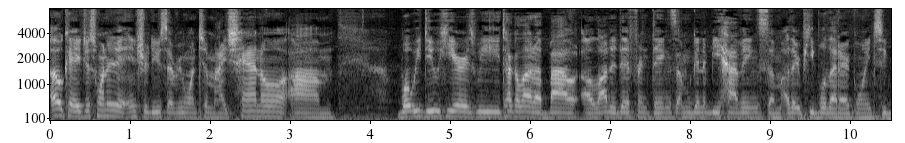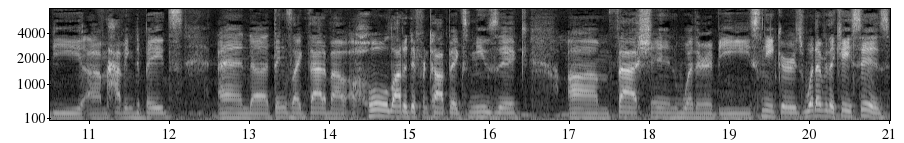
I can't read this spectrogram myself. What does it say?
Okay, just wanted to introduce everyone to my channel. Um, what we do here is we talk a lot about a lot of different things. I'm going to be having some other people that are going to be um, having debates and uh, things like that about a whole lot of different topics music, um, fashion, whether it be sneakers, whatever the case is.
